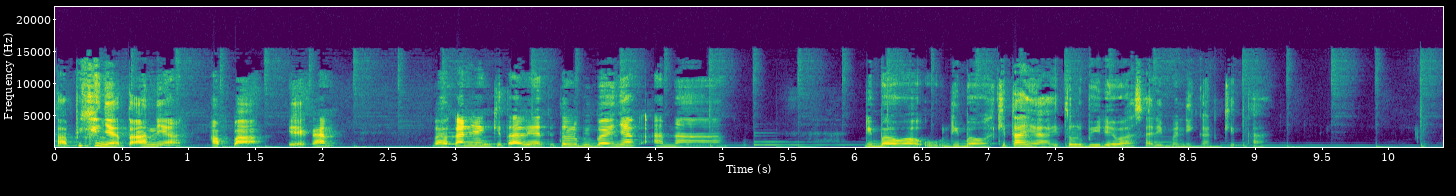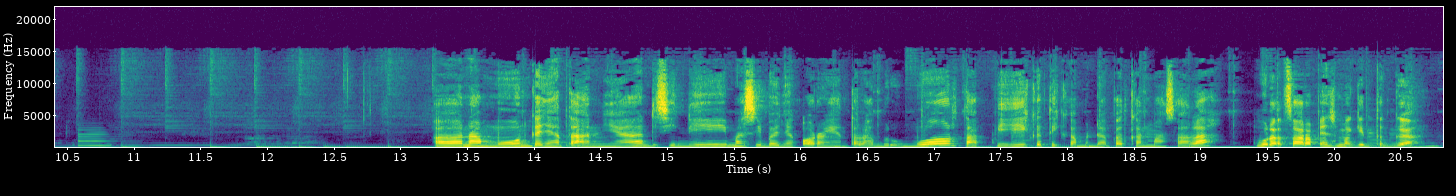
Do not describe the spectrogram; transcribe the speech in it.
Tapi kenyataannya apa ya kan? Bahkan yang kita lihat itu lebih banyak anak di bawah di bawah kita ya itu lebih dewasa dibandingkan kita. Uh, namun kenyataannya di sini masih banyak orang yang telah berumur tapi ketika mendapatkan masalah urat sarafnya semakin tegang,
